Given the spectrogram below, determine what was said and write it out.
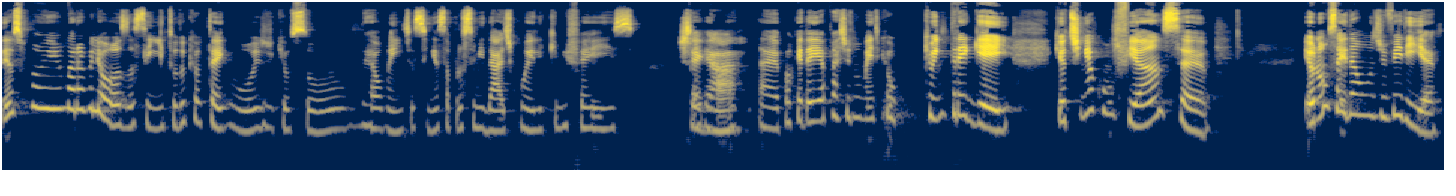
Deus foi maravilhoso, assim, e tudo que eu tenho hoje, que eu sou, realmente, assim, essa proximidade com Ele que me fez chegar. chegar. É, porque daí, a partir do momento que eu, que eu entreguei, que eu tinha confiança, eu não sei de onde viria.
